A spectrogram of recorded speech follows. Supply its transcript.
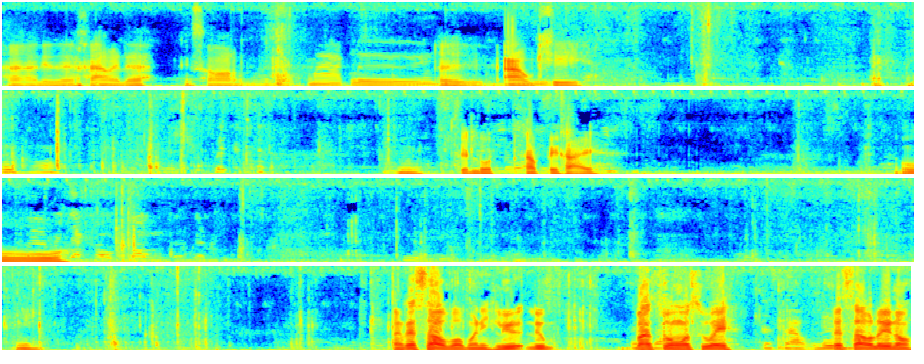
อ่าเดี๋ยวจะค้างไว้เด้อหนึ่งสองหัวดกมากเลย เอออ่าโอเค โอ้ยอ๋ออืมขึ้นรถครับไปขาย โอ้นี่ตั้งแต่เสาบอกมานี่หรือหรือบ้านสวงว่าสวยกระเสาเลยแต่เสาเลยเนาะ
